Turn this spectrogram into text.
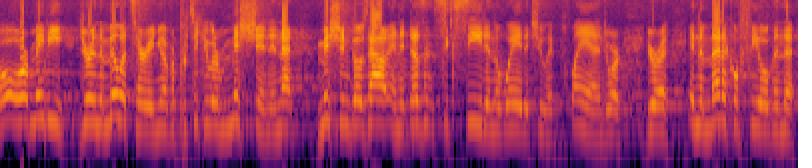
Or maybe you're in the military and you have a particular mission and that mission goes out and it doesn't succeed in the way that you had planned. Or you're uh, in the medical field and the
